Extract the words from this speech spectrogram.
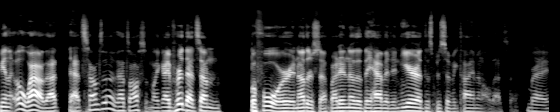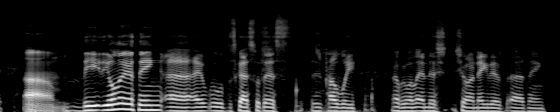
being like, oh wow, that that sounds that's awesome. Like I've heard that sound before in other stuff. But I didn't know that they have it in here at the specific time and all that stuff. right. Um, The the only other thing uh, I will discuss with this, this is probably I don't know if we want to end this show on a negative uh, thing,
